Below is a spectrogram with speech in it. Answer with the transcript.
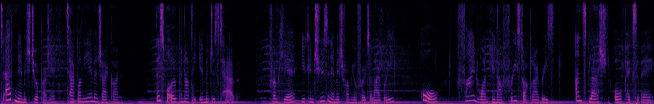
To add an image to your project, tap on the image icon. This will open up the Images tab. From here, you can choose an image from your photo library or find one in our free stock libraries, Unsplash or Pixabay.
